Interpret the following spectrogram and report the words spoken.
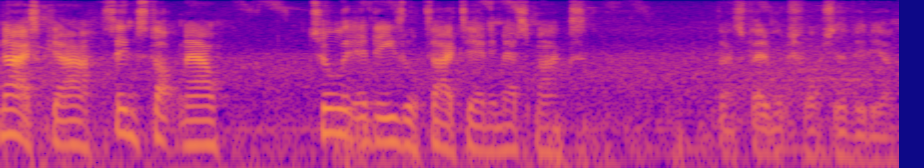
Nice car, it's in stock now. 2 litre diesel titanium S-Max. Thanks very much for watching the video.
